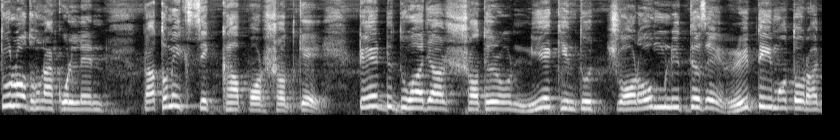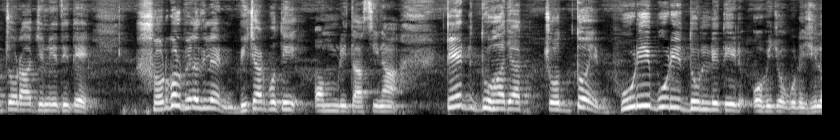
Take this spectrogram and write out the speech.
তুলোধনা করলেন প্রাথমিক শিক্ষা পর্ষদকে। টেট দু হাজার সতেরো নিয়ে কিন্তু চরম নির্দেশে রীতিমতো রাজ্য রাজনীতিতে শোরগোল ফেলে দিলেন বিচারপতি অমৃতা সিনহা। টেট দু হাজার চোদ্দোয় ভুরি ভুরি দুর্নীতির অভিযোগ উঠেছিল।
